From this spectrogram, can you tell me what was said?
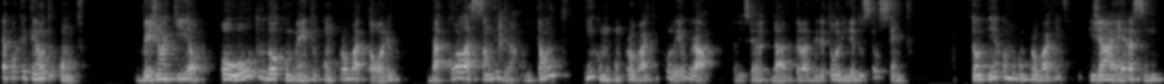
É porque tem outro ponto. Vejam aqui, ó, o outro documento comprobatório da colação de grau. Então, eu tinha como comprovar que colei o grau. Então, isso é dado pela diretoria do seu centro. Então, tinha como comprovar que já era assim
